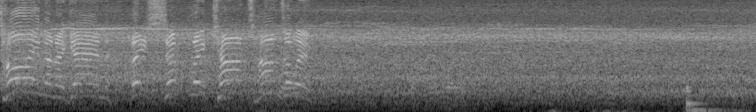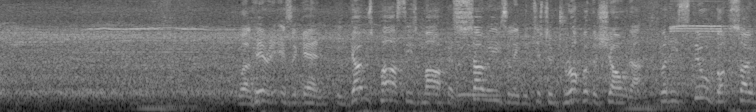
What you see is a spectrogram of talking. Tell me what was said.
time and again. They simply can't handle him. Well, here it is again. He goes past his marker so easily with just a drop of the shoulder, but he's still got so much...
